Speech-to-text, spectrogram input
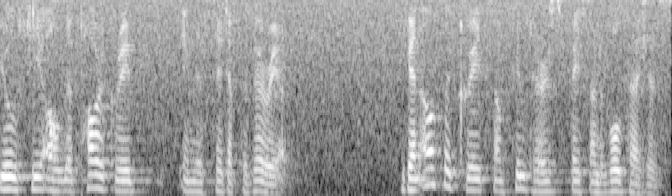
you'll see all the power grids in the state of Bavaria. You can also create some filters based on the voltages.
